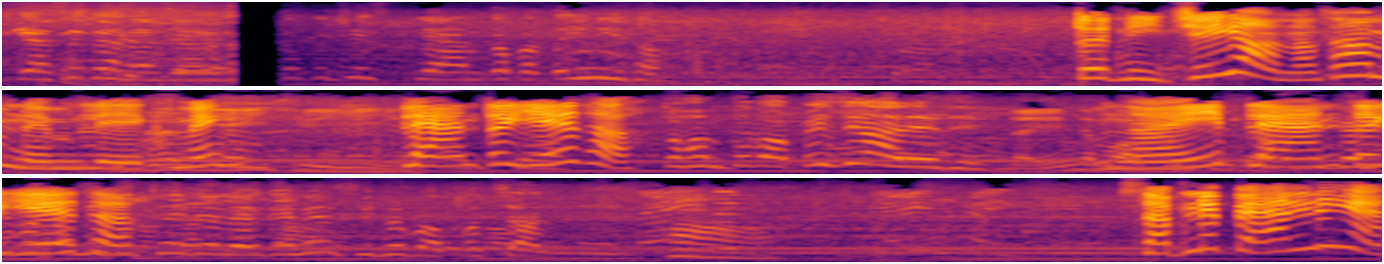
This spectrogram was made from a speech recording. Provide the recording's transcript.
किधर चोरा लेके तो चोरा अपर कचौरा हाँ तो नीचे ही आना था हमने लेक में। प्लान तो ये था। तो हम तो वापस जा रहे थे। नहीं प्लान तो ये था। वापस चलने हाँ। सबने पहन ली है?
